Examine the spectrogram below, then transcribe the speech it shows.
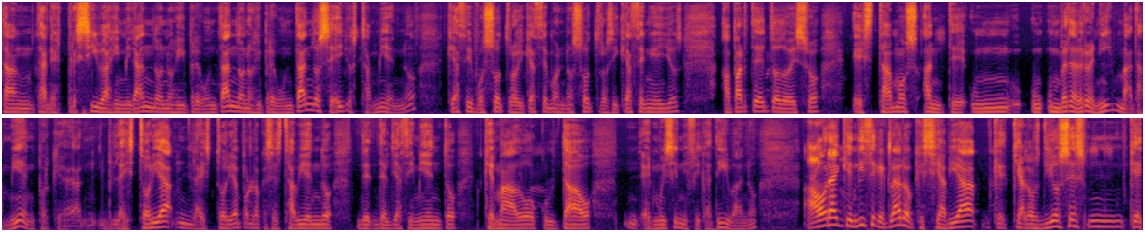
tan tan expresivas y mirándonos y preguntándonos y preguntándose ellos también no qué hacéis vosotros y qué hacemos nosotros y qué hacen ellos aparte de todo eso estamos ante un, verdadero enigma también porque la historia la historia por lo que se está viendo del yacimiento quemado ocultado es muy significativa no ahora hay quien dice que claro que si había que, a los dioses mm, que,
